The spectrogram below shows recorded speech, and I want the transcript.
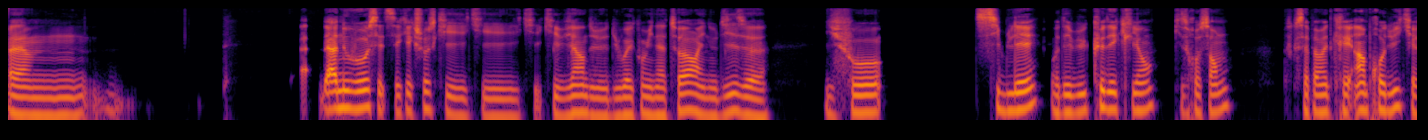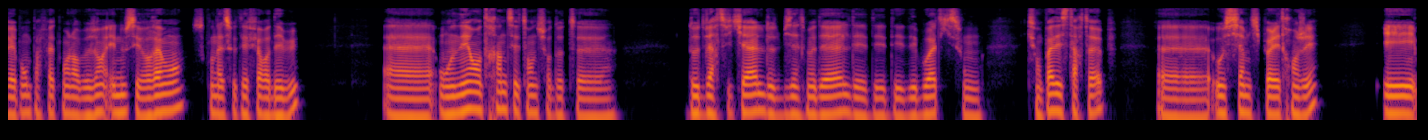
Hem à nouveau, c'est quelque chose qui qui vient du du Y Combinator. Ils nous disent, «Il faut cibler au début que des clients qui se ressemblent, parce que ça permet de créer un produit qui répond parfaitement à leurs besoins» et nous, c'est vraiment ce qu'on a souhaité faire au début. Heu, on est en train de s'étendre sur d'autres, heu, d'autres verticales, d'autres business models, des des des des boîtes qui sont qui sont pas des startups, heu, aussi un petit peu à l'étranger et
